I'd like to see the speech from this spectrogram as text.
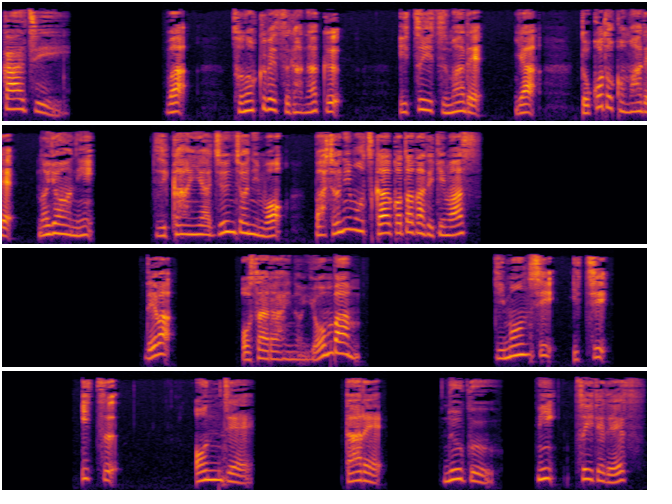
까지は、その区別がなく、いついつまでやどこどこまでのように、時間や順序にも場所にも使うことができます。では、おさらいの4番。疑問詞1。いつ、おんじえ、誰、ぬぐについてです。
